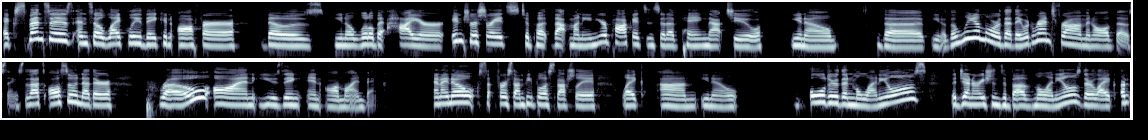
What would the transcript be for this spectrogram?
expenses. And so, likely they can offer those, you know, a little bit higher interest rates to put that money in your pockets instead of paying that to you know, the, you know, the landlord that they would rent from and all of those things. So that's also another pro on using an online bank. And I know for some people, especially like, um, you know, older than millennials, the generations above millennials, they're like, an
